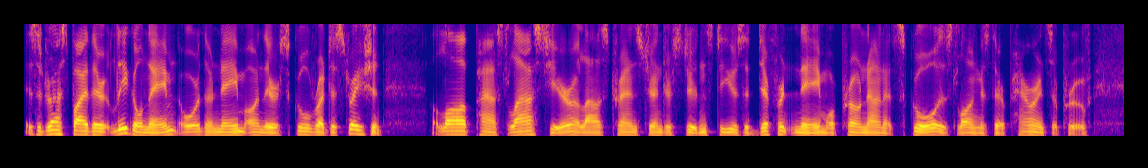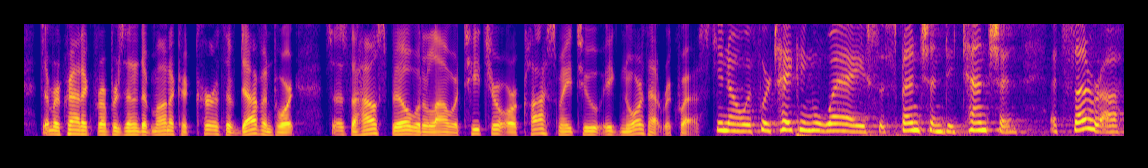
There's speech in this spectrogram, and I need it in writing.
is addressed by their legal name or their name on their school registration. A law passed last year allows transgender students to use a different name or pronoun at school as long as their parents approve. Democratic Representative Monica Kurth of Davenport says the House bill would allow a teacher or classmate to ignore that request. You know, if we're taking away suspension, detention, etc.,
